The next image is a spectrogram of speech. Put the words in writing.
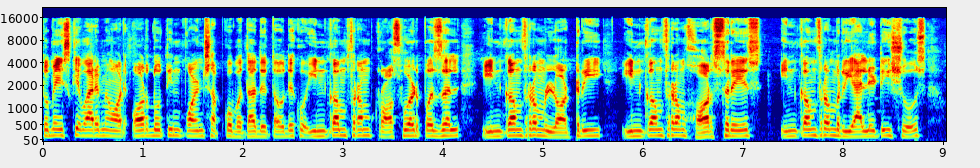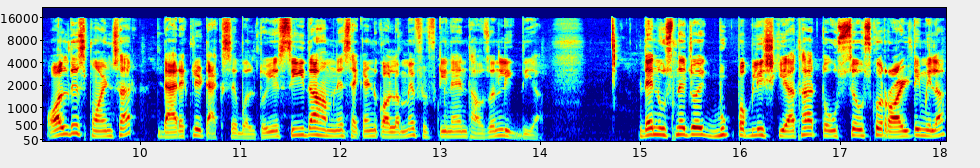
तो मैं इसके बारे में और और दो तीन पॉइंट्स आपको बता देता हूँ। देखो income from crossword puzzle income from lottery income from horse race income from reality shows all this points are directly taxable तो ये सीधा हमने सेकेंड कॉलम में फिफ्टी नाइन थाउज़ेंड लिख दिया। देन उसने जो एक बुक पब्लिश किया था तो उससे उसको रॉयल्टी मिला।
